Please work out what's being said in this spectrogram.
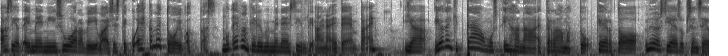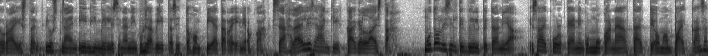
asiat ei mene niin suoraviivaisesti kuin ehkä me toivottaisiin. Mutta evankeliumi menee silti aina eteenpäin. Ja jotenkin tämä on musta ihanaa, että Raamattu kertoo myös Jeesuksen seuraajista just näin inhimillisinä, niin kuin sä viittasit tuohon Pietariin, joka sähläili hänkin kaikenlaista. Mutta oli silti vilpitön ja sai kulkea niin kuin mukana ja täytti oman paikkansa.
